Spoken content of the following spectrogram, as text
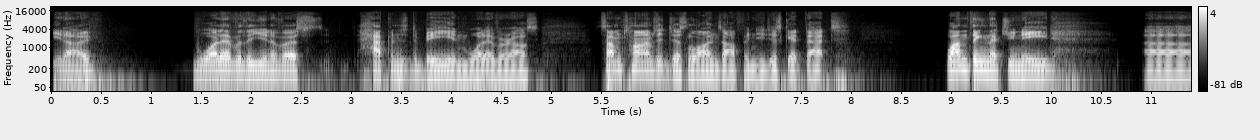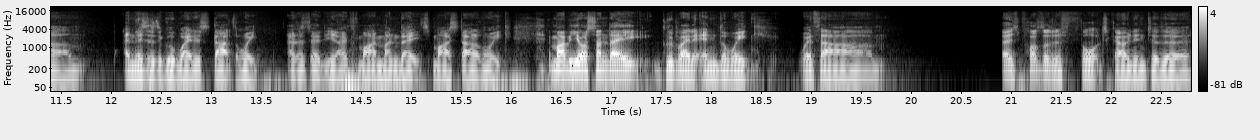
you know, whatever the universe happens to be, and whatever else, sometimes it just lines up, and you just get that one thing that you need. Um, and this is a good way to start the week. As I said, you know, it's my Monday, it's my start of the week. It might be your Sunday. Good way to end the week with um those positive thoughts going into the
